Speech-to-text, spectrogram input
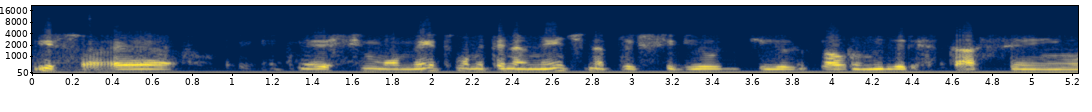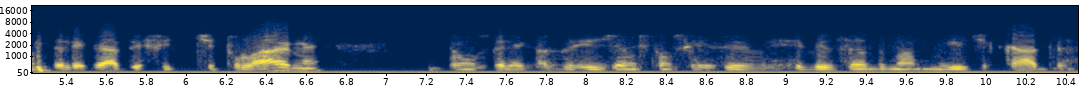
Isso, é, nesse momento, momentaneamente, na Polícia Civil de Lauro Miller está sem um delegado titular, né? Então os delegados da região estão se revezando uma meio de cada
